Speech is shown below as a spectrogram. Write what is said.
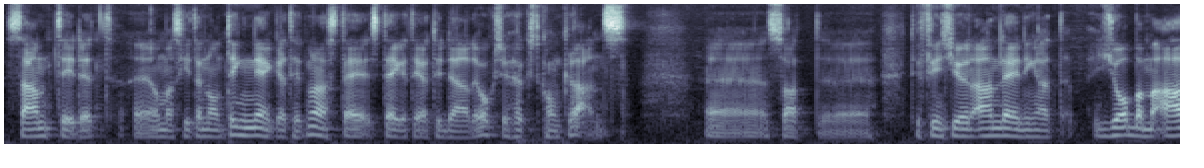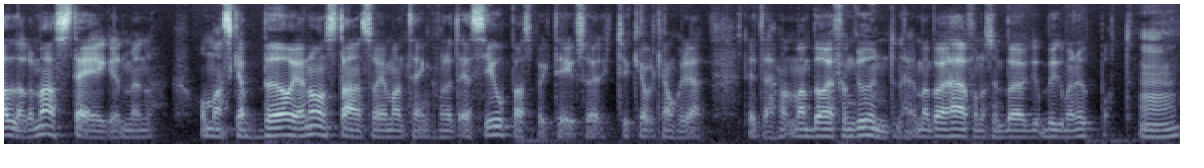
Samtidigt, eh, om man ska hitta någonting negativt med det här steget, är att det är där det också är högst konkurrens. Eh, så att eh, det finns ju en anledning att jobba med alla de här stegen men om man ska börja någonstans och är man tänker från ett SEO-perspektiv så tycker jag väl kanske det, att man börjar från grunden. Här. Man börjar härifrån och sen börjar, bygger man uppåt. Mm.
